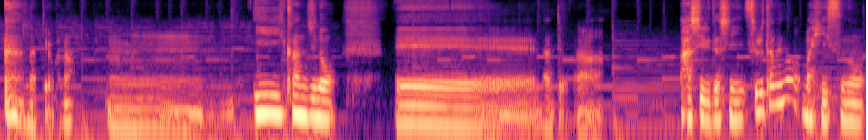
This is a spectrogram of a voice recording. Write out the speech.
なんていうのかな。うーん、いい感じの、えー、なんていうのかな。走り出しにするための、まあ、必須の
